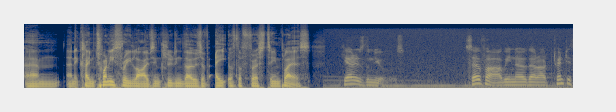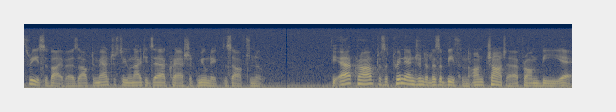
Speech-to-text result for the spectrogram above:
um, and it claimed 23 lives, including those of eight of the first team players. Here is the news. So far, we know there are 23 survivors after Manchester United's air crash at Munich this afternoon. The aircraft was a twin-engined Elizabethan on charter from BEA.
